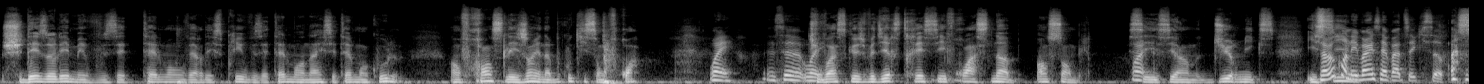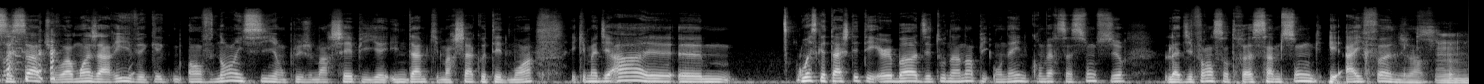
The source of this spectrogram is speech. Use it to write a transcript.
je suis désolé, mais vous êtes tellement ouvert d'esprit, vous êtes tellement nice, c'est tellement cool. En France, les gens, il y en a beaucoup qui sont froids. Ouais. Ça, ouais. Tu vois ce que je veux dire? Stressé, froid, snob, ensemble. Ouais. C'est- C'est un dur mix. Ici, J'avoue qu'on est bien sympathique, ça. c'est ça, tu vois. Moi, j'arrive et que- en venant ici, en plus, je marchais, puis il y a une dame qui marchait à côté de moi et qui m'a dit Ah, euh, euh, où est-ce que tu as acheté tes earbuds et tout Non, non. Puis on a une conversation sur la différence entre Samsung et iPhone, genre. mm,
